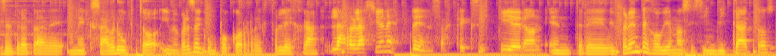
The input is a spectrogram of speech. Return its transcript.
Se trata de un exabrupto y me parece que un poco refleja las relaciones tensas que existieron entre diferentes gobiernos y sindicatos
